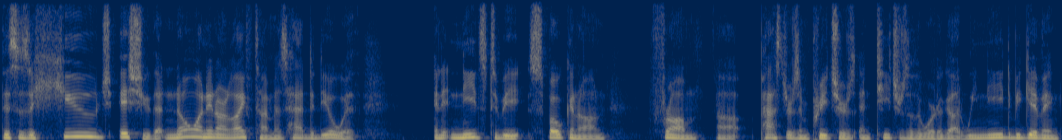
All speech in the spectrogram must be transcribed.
This is a huge issue that no one in our lifetime has had to deal with and it needs to be spoken on from uh, pastors and preachers and teachers of the Word of God. We need to be giving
